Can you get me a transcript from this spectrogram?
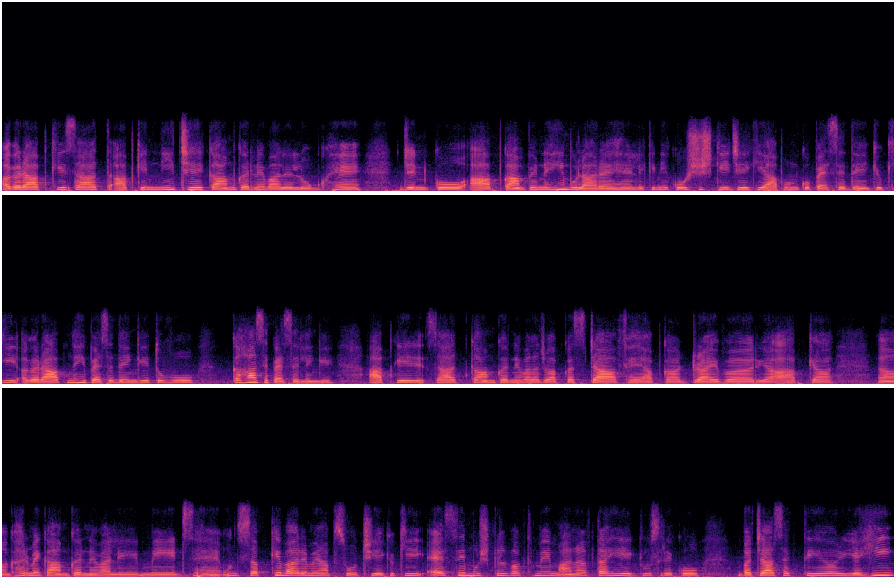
अगर आपके साथ, आपके नीचे काम करने वाले लोग हैं, जिनको आप काम पे नहीं बुला रहे हैं, लेकिन ये कोशिश कीजिए कि आप उनको पैसे दें, क्योंकि अगर आप नहीं पैसे देंगे तो वो कहाँ से पैसे लेंगे? आपके साथ काम करने वाला जो आपका स्टाफ है, आपका ड्राइवर या आपका घर में काम करने वाले मेड्स हैं उन सब के बारे में आप सोचिए क्योंकि ऐसे मुश्किल वक्त में मानवता ही एक दूसरे को बचा सकती है और यही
